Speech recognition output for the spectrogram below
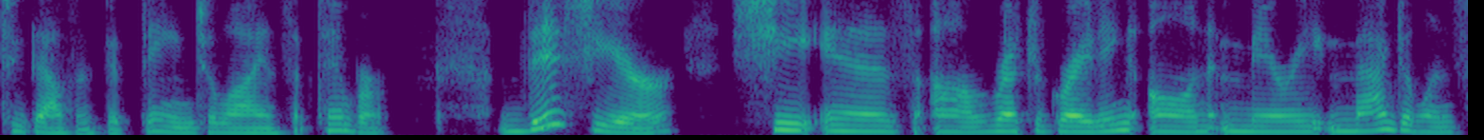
2015, July and September. This year, she is uh, retrograding on Mary Magdalene's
